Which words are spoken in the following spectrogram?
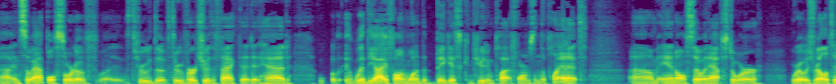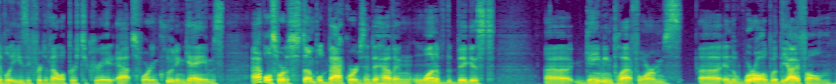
Uh, and so Apple sort of, uh, through the through virtue of the fact that it had with the iPhone, one of the biggest computing platforms on the planet, um, and also an app store where it was relatively easy for developers to create apps for it, including games. Apple sort of stumbled backwards into having one of the biggest uh, gaming platforms uh, in the world with the iPhone,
